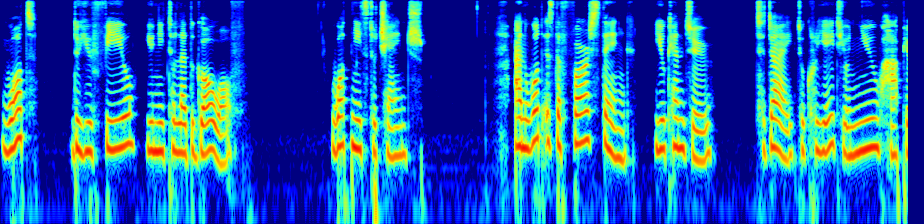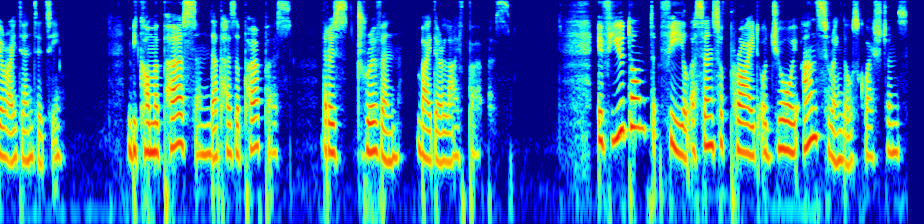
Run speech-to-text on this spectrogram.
What do you feel you need to let go of? What needs to change? And what is the first thing you can do today to create your new, happier identity? Become a person that has a purpose, that is driven by their life purpose. If you don't feel a sense of pride or joy answering those questions,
